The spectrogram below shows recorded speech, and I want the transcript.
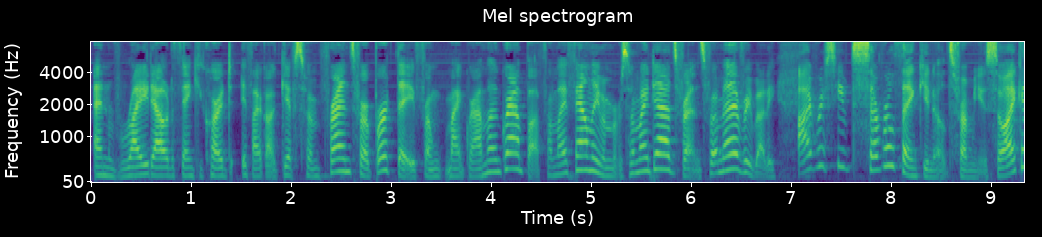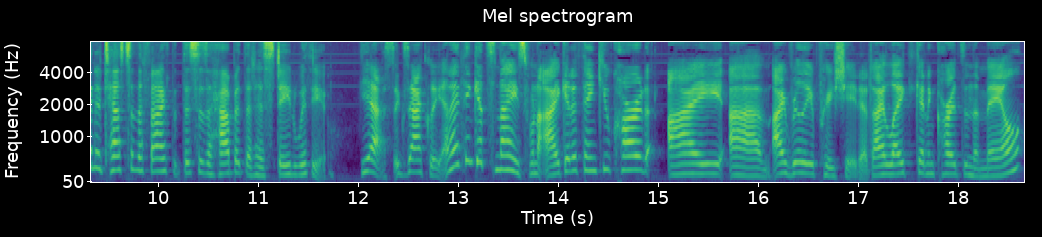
and write out a thank you card if I got gifts from friends for a birthday, from my grandma and grandpa, from my family members, from my dad's friends, from everybody. I've received several thank you notes from you, so I can attest to the fact that this is a habit that has stayed with you. Yes, exactly. And I think it's nice when I get a thank you card. I um, I really appreciate it. I like getting cards in the mail,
